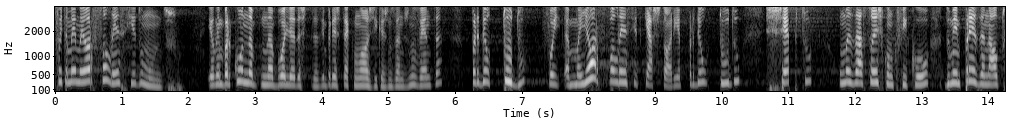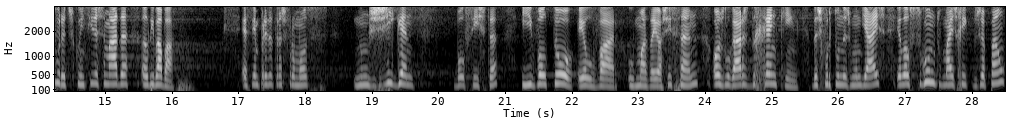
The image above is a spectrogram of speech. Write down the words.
foi também a maior falência do mundo. Ele embarcou na, na bolha das, das, empresas tecnológicas nos anos 90, perdeu tudo, foi a maior falência de que há história, perdeu tudo, excepto umas ações com que ficou de uma empresa na altura desconhecida chamada Alibaba essa empresa transformou-se num gigante bolsista e voltou a elevar o Masayoshi Son aos lugares de ranking das fortunas mundiais. Ele é o segundo mais rico do Japão,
